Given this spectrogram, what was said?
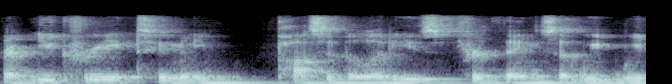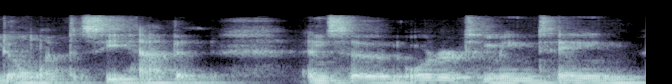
right, you create too many possibilities for things that we, we don't want to see happen. And so in order to maintain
